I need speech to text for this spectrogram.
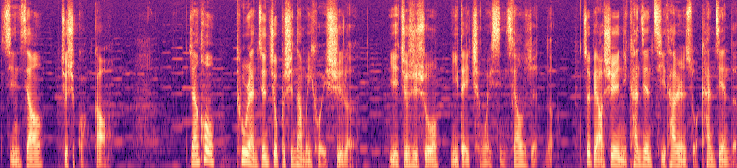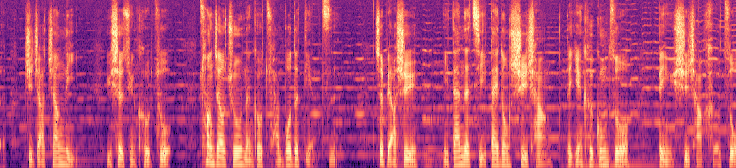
行销就是广告，然后。突然间就不是那么一回事了，也就是说，你得成为行销人了。这表示你看见其他人所看见的，制造张力，与社群合作，创造出能够传播的点子。这表示你担得起带动市场的严苛工作，并与市场合作。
